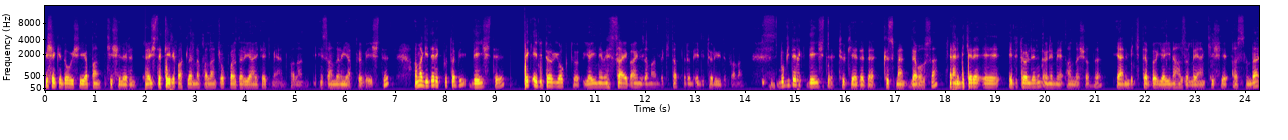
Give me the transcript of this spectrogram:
bir şekilde o işi yapan kişilerin işte telif haklarına falan çok fazla riayet etmeyen falan insanların yaptığı bir işti. Ama giderek bu tabii değişti. Pek editör yoktu. Yayın evinin sahibi aynı zamanda kitapların editörüydü falan. Bu giderek değişti Türkiye'de de kısmen de olsa. Yani bir kere e, editörlerin önemi anlaşıldı. Yani bir kitabı yayına hazırlayan kişi aslında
